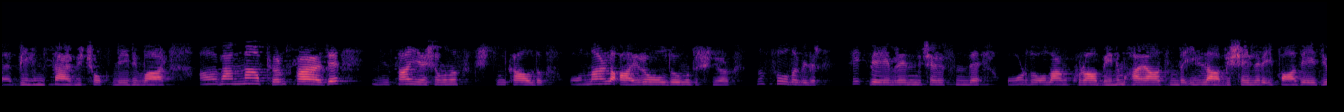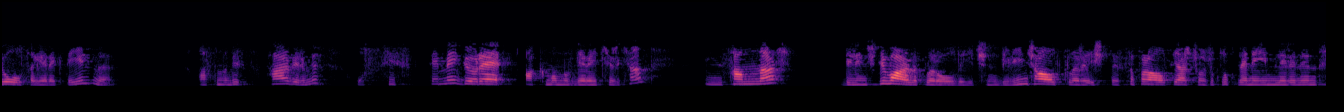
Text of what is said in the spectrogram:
e, bilimsel birçok veri var. Ama ben ne yapıyorum? Sadece insan yaşamına sıkıştım kaldım. Onlarla ayrı olduğumu düşünüyorum. Nasıl olabilir? Tek bir evrenin içerisinde orada olan kural benim hayatımda illa bir şeyleri ifade ediyor olsa gerek değil mi? Aslında biz her birimiz o sisteme göre akmamız gerekirken insanlar bilinçli varlıklar olduğu için bilinçaltıları işte 0-6 yaş çocukluk deneyimlerinin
